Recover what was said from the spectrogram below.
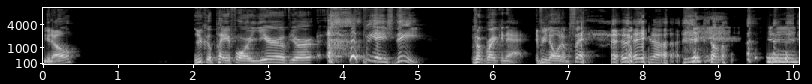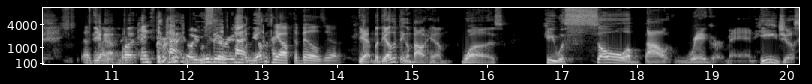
you know, you could pay for a year of your PhD for breaking that, if you know what I'm saying. you know, yeah, yeah but hence the patent. You know, he was serious. But the other pay off the bills. Yeah, yeah. But the other thing about him was he was so about rigor, man. He just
